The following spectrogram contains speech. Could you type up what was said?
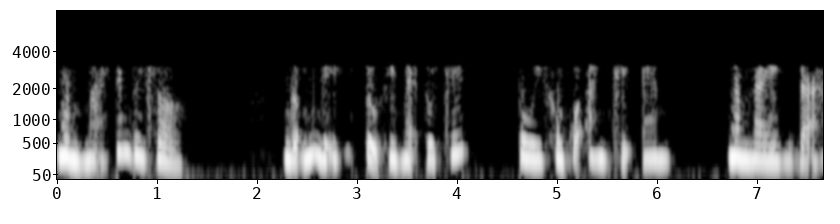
nhầm mãi đến bây giờ. Ngẫm nghĩ từ khi mẹ tôi chết, tôi không có anh chị em. Năm nay đã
